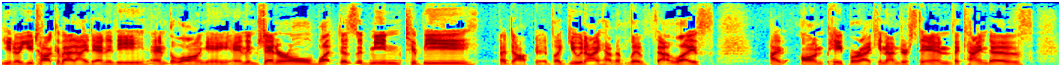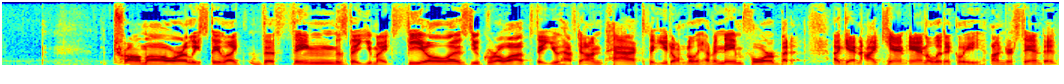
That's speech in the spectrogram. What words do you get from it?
you know, you talk about identity and belonging, and in general, what does it mean to be adopted? Like you and I haven't lived that life. I, on paper, I can understand the kind of trauma, or at least the like the things that you might feel as you grow up that you have to unpack that you don't really have a name for. But again, I can't analytically understand it,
